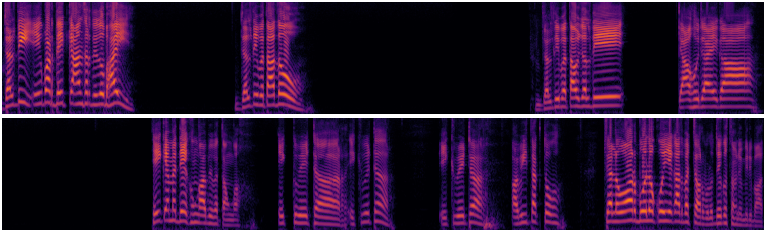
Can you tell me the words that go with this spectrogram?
जल्दी, एक बार देख के आंसर दे दो भाई। जल्दी बता दो। जल्दी बताओ, जल्दी। क्या हो जाएगा? ठीक है, मैं देखूँगा, अभी बताऊँगा। Equator equator equator. अभी तक तो। चलो, और बोलो, कोई एक आध बच्चा और बोलो। देखो, समझो मेरी बात।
